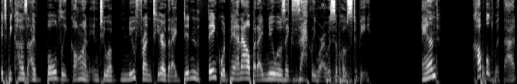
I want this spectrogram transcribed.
it's because I've boldly gone into a new frontier that I didn't think would pan out, but I knew it was exactly where I was supposed to be. And coupled with that,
